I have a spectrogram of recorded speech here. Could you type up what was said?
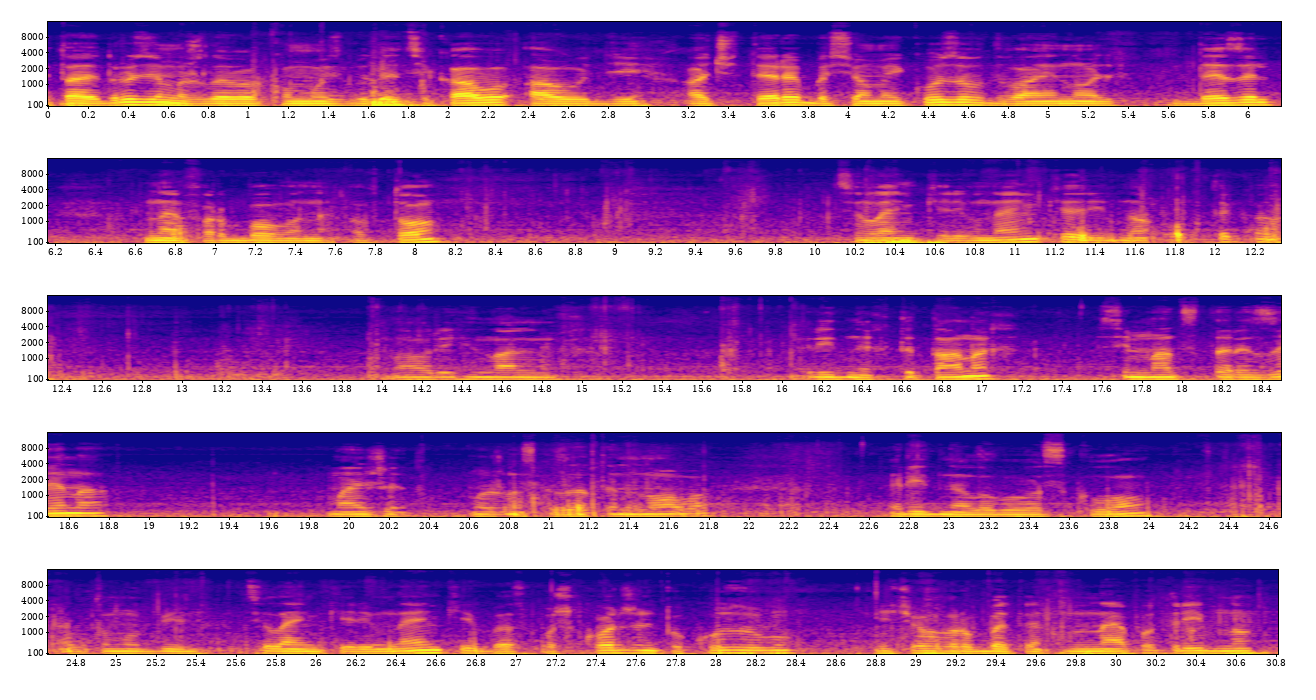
Вітаю, друзі! Можливо, комусь буде цікаво. Audi A4, B7 кузов, 2.0 дизель, не фарбоване авто. Ціленьке, рівненьке, рідна оптика. На оригінальних рідних титанах. 17 резина, майже можна сказати нова. Рідне лобове скло. Автомобіль ціленький, рівненький, без пошкоджень по кузову. Нічого робити не потрібно.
